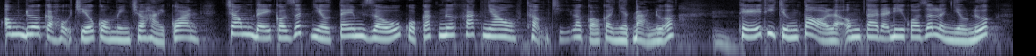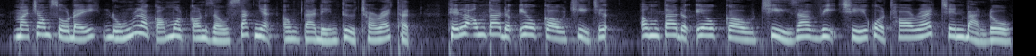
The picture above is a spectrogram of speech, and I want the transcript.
Ông đưa cả hộ chiếu của mình cho hải quan, trong đấy có rất nhiều tem dấu của các nước khác nhau, thậm chí là có cả Nhật Bản nữa. Thế thì chứng tỏ là ông ta đã đi qua rất là nhiều nước, mà trong số đấy đúng là có một con dấu xác nhận ông ta đến từ Torres thật. Thế là ông ta được yêu cầu chỉ ông ta được yêu cầu chỉ ra vị trí của Torres trên bản đồ,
